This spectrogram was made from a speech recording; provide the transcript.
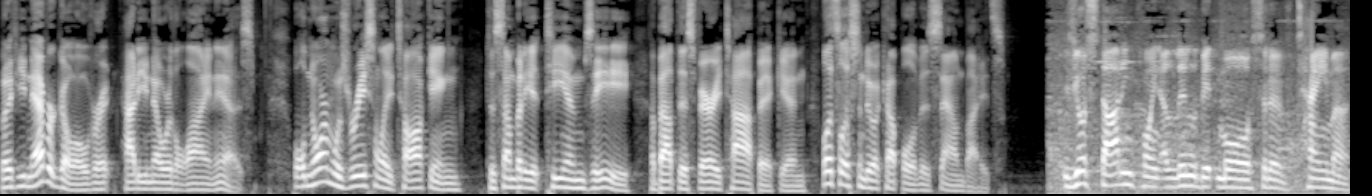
But if you never go over it, how do you know where the line is? Well, Norm was recently talking to somebody at TMZ about this very topic, and let's listen to a couple of his sound bites. Is your starting point a little bit more sort of tamer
